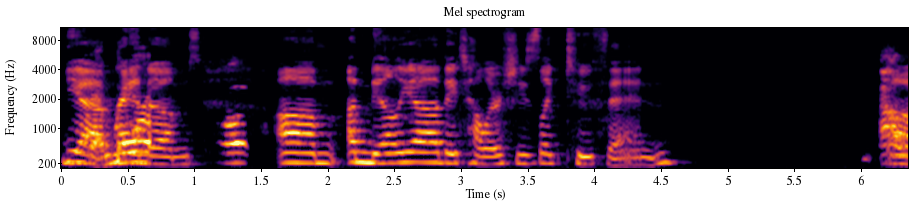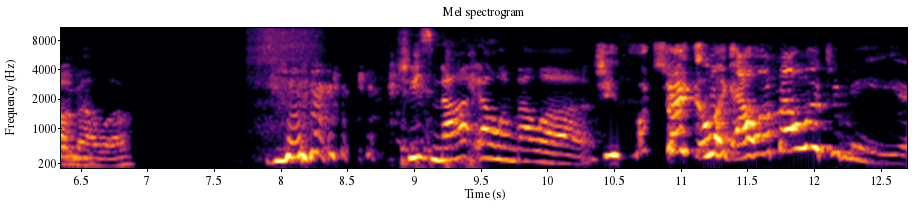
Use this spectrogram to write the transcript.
Yeah, Yeah, randoms. Laura- Um, Amelia, they tell her she's like too thin. Um, Alamella. She's not Alamella. she looks like, like Alamella to me.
